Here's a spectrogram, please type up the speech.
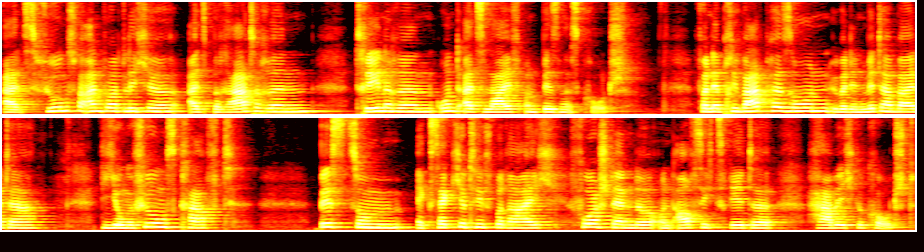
als Führungsverantwortliche, als Beraterin, Trainerin und als Life- und Business Coach. Von der Privatperson über den Mitarbeiter, die junge Führungskraft bis zum Executive-Bereich, Vorstände und Aufsichtsräte habe ich gecoacht,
